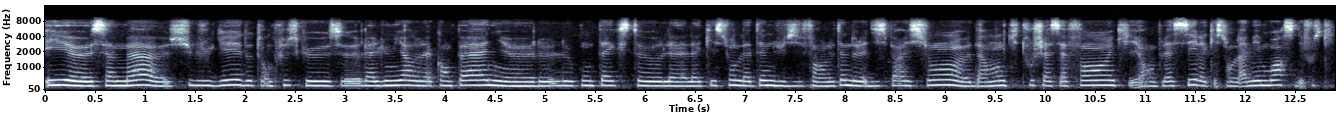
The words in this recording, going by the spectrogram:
Et euh, ça m'a euh, subjuguée, d'autant plus que la lumière de la campagne, euh, le, contexte, la, question de la thème du, le thème de la disparition d'un monde qui touche à sa fin, qui est remplacé, la question de la mémoire, c'est des choses qui,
